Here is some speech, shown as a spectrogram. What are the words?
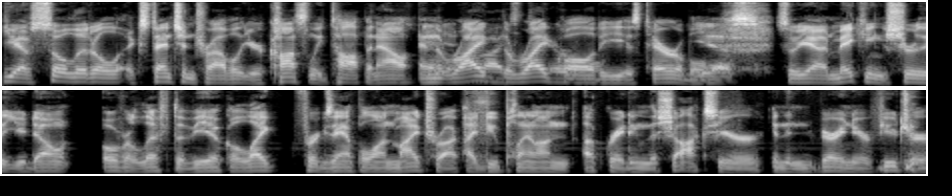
You have so little extension travel, you're constantly topping out, and, And the ride the ride terrible. quality is terrible. Yes. So yeah, and making sure that you don't overlift the vehicle. Like for example, on my truck, I do plan on upgrading the shocks here in the very near future,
